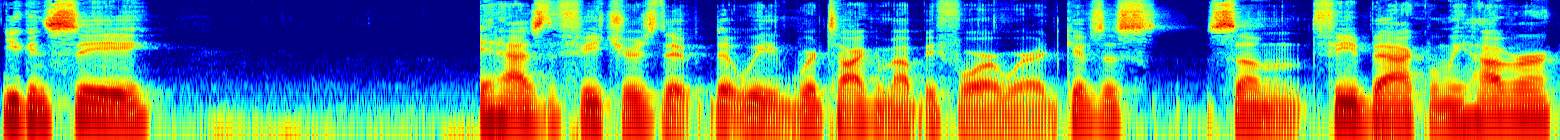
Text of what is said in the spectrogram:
you can see it has the features that, that we were talking about before where it gives us some feedback when we hover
